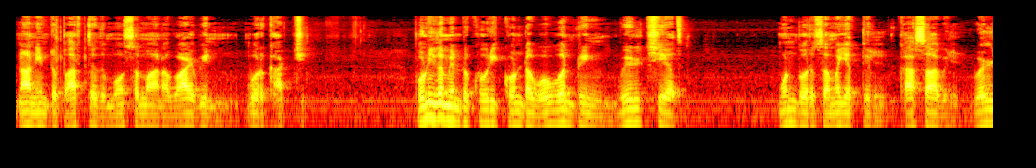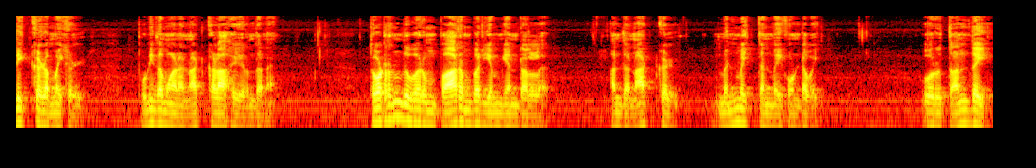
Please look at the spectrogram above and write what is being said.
நான் இன்று பார்த்தது மோசமான வாழ்வின் ஒரு காட்சி. புனிதம் என்று கூறிக்கொண்ட ஒவ்வொன்றின் வீழ்ச்சி அது. முன்பொரு சமயத்தில் காசாவில் வெள்ளிக்கிழமைகள் புனிதமான நாட்களாக இருந்தன. தொடர்ந்து வரும் பாரம்பரியம் என்றல்ல. அந்த நாட்கள் மென்மைத்தன்மை கொண்டவை. ஒரு தந்தை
